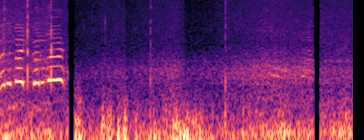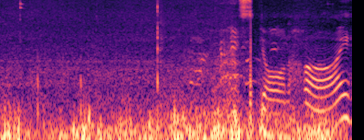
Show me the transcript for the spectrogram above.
Better, mate, better there. It's gone high.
